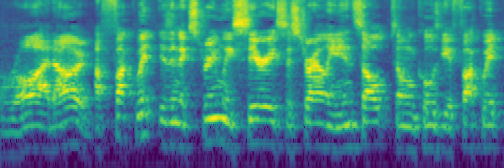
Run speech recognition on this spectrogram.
righto. A fuckwit is an extremely serious Australian insult. Someone calls you a fuckwit,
